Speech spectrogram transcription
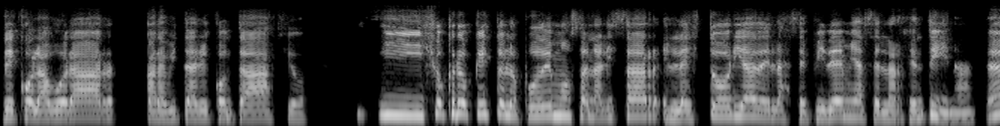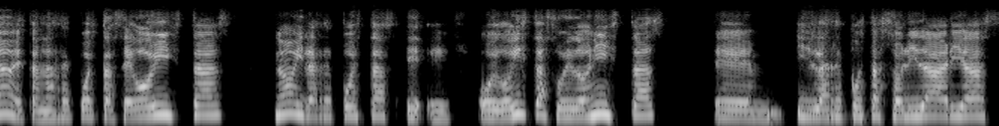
de colaborar para evitar el contagio. Y yo creo que esto lo podemos analizar en la historia de las epidemias en la Argentina. ¿eh? Están las respuestas egoístas, ¿no? Y las respuestas eh, eh, o egoístas o hedonistas, y las respuestas solidarias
